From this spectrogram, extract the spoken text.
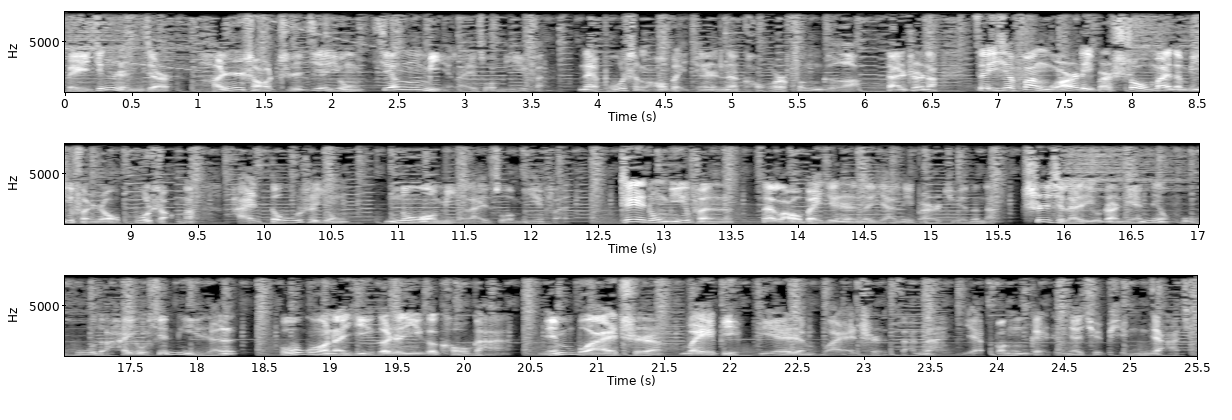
北京人家很少直接用江米来做米粉，那不是老北京人的口味风格。但是呢，在一些饭馆里边售卖的米粉肉，不少呢，还都是用糯米来做米粉。这种米粉在老北京人的眼里边，觉得呢吃起来有点黏黏糊糊的，还有些腻人。不过呢，一个人一个口感，您不爱吃，未必别人不爱吃，咱呢也甭给人家去评价去。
